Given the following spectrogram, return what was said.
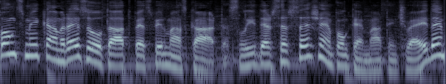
Punkts Mikām rezultāti pēc pirmās kārtas. Līderis ar sešiem punktiem Mārtiņš Veide,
